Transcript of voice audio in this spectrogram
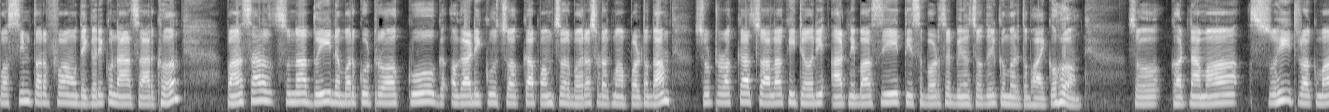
पश्चिमतर्फ आउँदै गरेको नाचार्ख पाँच चार शून्य दुई नम्बरको ट्रकको अगाडिको चक्का पम्चर भएर सडकमा पल्टँदा सो ट्रकका चालक इटरी आठ निवासी तिस वर्ष विनोद चौधरीको मृत्यु भएको हो। सो घटनामा सोही ट्रकमा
